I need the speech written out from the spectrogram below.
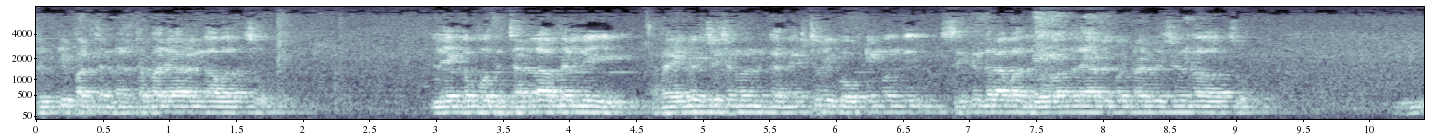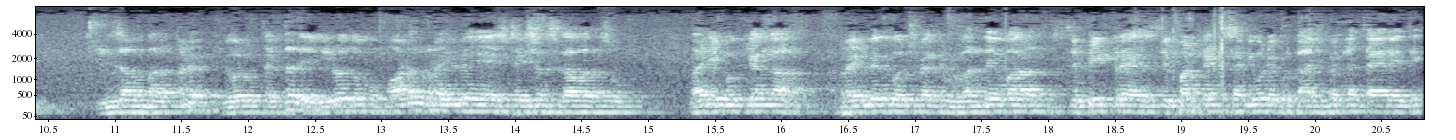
ఫిఫ్టీ పర్సెంట్ నష్టపరిహారం కావచ్చు. లేకపోతే చల్లాపల్లి రైల్వే స్టేషన్ ఉంది ఇంకా నెక్స్ట్ వీక్ ఓపెనింగ్ ఉంది. సికింద్రాబాద్ ఏడు వందల యాభై కోట్ల రైల్వే స్టేషన్ కావచ్చు. నిజామాబాద్ అంటే ఏడు పెద్దది? ఈరోజు ఒక మోడల్ రైల్వే స్టేషన్స్ కావచ్చు. మరి ముఖ్యంగా railway coach factory Vande Bharat sleeping train sleeper trains అన్ని కూడా ఇప్పుడు కాజిపేటలో తయారైతే.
